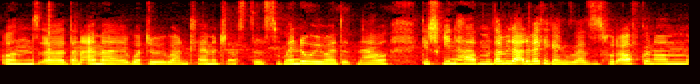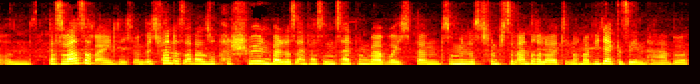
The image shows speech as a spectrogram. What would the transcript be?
und äh, dann einmal What do we want? Climate Justice, When do we want it now? geschrien haben und dann wieder alle weggegangen sind. Also es wurde aufgenommen und das war es auch eigentlich. Und ich fand das aber super schön, weil das einfach so ein Zeitpunkt war, wo ich dann zumindest 15 andere Leute nochmal wiedergesehen habe.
